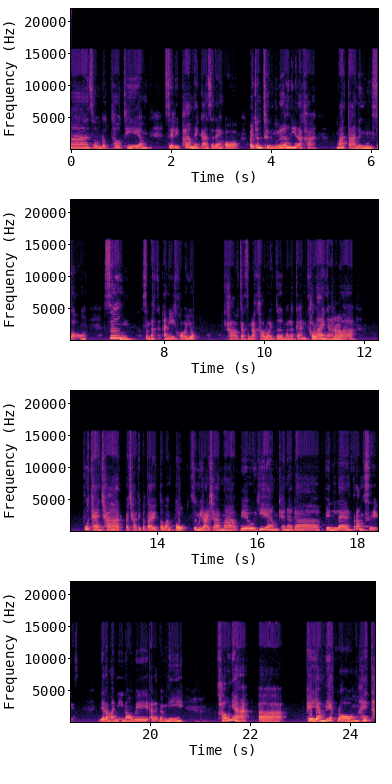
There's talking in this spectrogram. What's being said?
มาน สมรสเท่าเทียม เสรีภาพในการแสดงออก ไปจนถึงเรื่องนี่แหละค่ะ มาตรา1นึซึ่งสำนักอันนี้ขอยกข่าวจากสำนักข่าวรอยเตอร์มาแล้วกัน เขารายงานว่า ผู้แทนชาติประชาธิปไตยตะวันตก ซึ่งมีหลายชาติมากเบลเยียม แคนาดา ฟินแลนด์ ฝรั่งเศส เยอรมนี นอร์เวย์ อะไรแบบนี้ เขาเนี่ย พยายามเรียกร้องให้ไท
